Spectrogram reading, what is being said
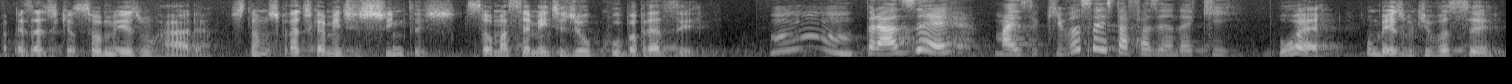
Apesar de que eu sou mesmo rara, estamos praticamente extintas. Sou uma semente de ucuba, prazer. Hum, prazer. Mas o que você está fazendo aqui? Ué, o mesmo que você,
